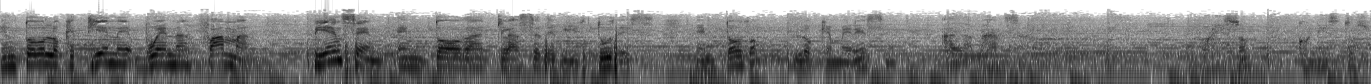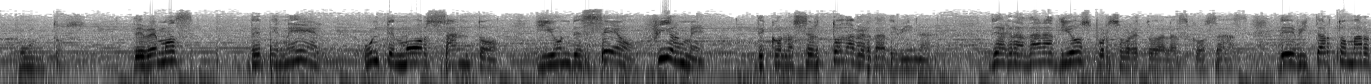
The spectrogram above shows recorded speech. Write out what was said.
en todo lo que tiene buena fama. Piensen en toda clase de virtudes en todo lo que merece alabanza. Por eso, con estos puntos, debemos de tener un temor santo y un deseo firme de conocer toda verdad divina, de agradar a Dios por sobre todas las cosas, de evitar tomar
